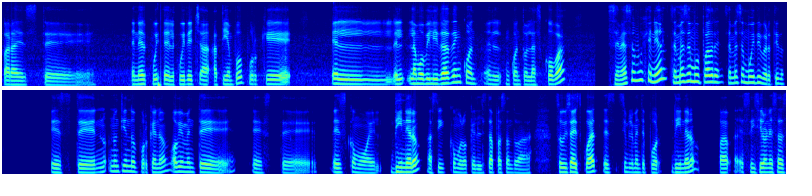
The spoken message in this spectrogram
para este tener el Quidditch a, a tiempo, porque el, el- la movilidad en, cuan- en, en cuanto a la escoba se me hace muy genial, se me hace muy padre, se me hace muy divertido. Este, no, no entiendo por qué no. Obviamente, este es como el dinero, así como lo que le está pasando a Suicide Squad, es simplemente por dinero pa- se hicieron esas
